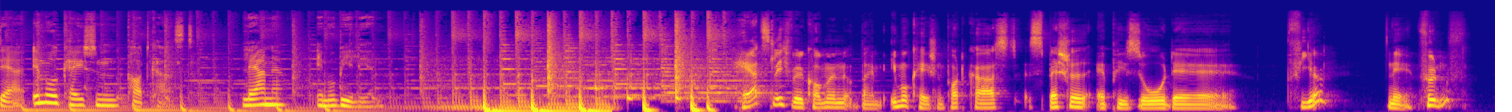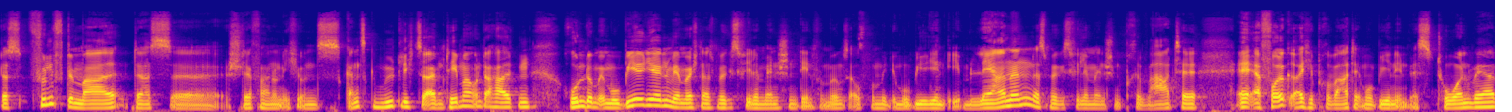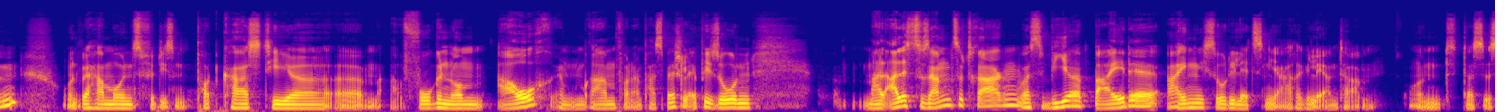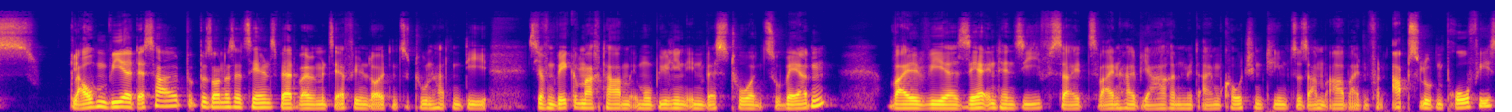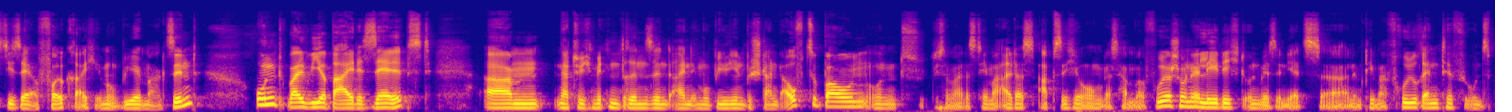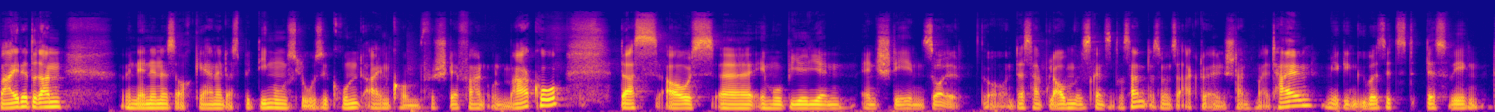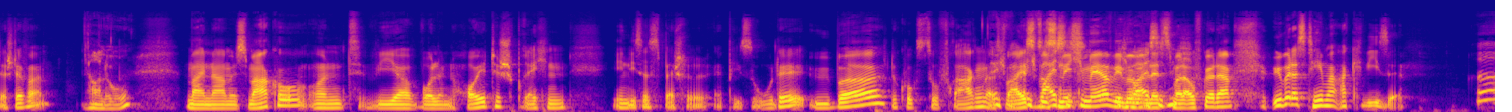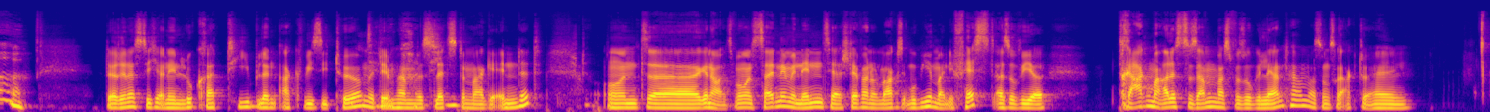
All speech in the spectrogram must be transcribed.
der Immokation Podcast. Lerne Immobilien. Herzlich willkommen beim Immocation Podcast Special Episode 4? Nee, 5 das fünfte Mal, dass äh, Stefan und ich uns ganz gemütlich zu einem Thema unterhalten, rund um Immobilien. Wir möchten, dass möglichst viele Menschen den Vermögensaufbau mit Immobilien eben lernen, dass möglichst viele Menschen private, äh, erfolgreiche private Immobilieninvestoren werden. Und wir haben uns für diesen Podcast hier ähm, vorgenommen, auch im Rahmen von ein paar Special-Episoden, mal alles zusammenzutragen, was wir beide eigentlich so die letzten Jahre gelernt haben. Und das ist, glauben wir, deshalb besonders erzählenswert, weil wir mit sehr vielen Leuten zu tun hatten, die sich auf den Weg gemacht haben, Immobilieninvestoren zu werden, weil wir sehr intensiv seit zweieinhalb Jahren mit einem Coaching-Team zusammenarbeiten von absoluten Profis, die sehr erfolgreich im Immobilienmarkt sind und weil wir beide selbst ähm, natürlich mittendrin sind, einen Immobilienbestand aufzubauen. Und ich sag mal, das Thema Altersabsicherung, das haben wir früher schon erledigt und wir sind jetzt äh, an dem Thema Frührente für uns beide dran. Wir nennen es auch gerne das bedingungslose Grundeinkommen für Stefan und Marco, das aus äh, Immobilien entstehen soll. So, und deshalb glauben wir, es ist ganz interessant, dass wir unseren aktuellen Stand mal teilen. Mir gegenüber sitzt deswegen der Stefan. Hallo. Mein Name ist Marco und wir wollen heute sprechen in dieser Special-Episode über, du guckst zu Fragen, das ich, weißt du es nicht mehr, wie wir beim letzten Mal aufgehört haben, über das Thema Akquise. Ah. Du erinnerst dich an den lukratiblen Akquisiteur, mit dem haben wir das letzte Mal geendet. Stimmt. Und äh, genau, jetzt wollen wir uns Zeit nehmen. Wir nennen es ja Stefan und Markus Immobilienmanifest. Also wir tragen mal alles zusammen, was wir so gelernt haben, was unsere aktuellen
